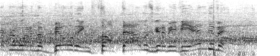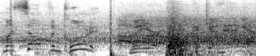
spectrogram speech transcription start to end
everyone in the building thought that was going to be the end of it, myself included. When your opponent can hang after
